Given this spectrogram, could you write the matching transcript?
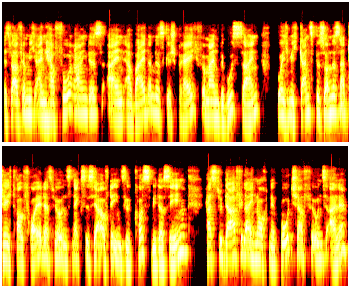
Es war für mich ein hervorragendes, ein erweiterndes Gespräch für mein Bewusstsein wo ich mich ganz besonders natürlich darauf freue, dass wir uns nächstes Jahr auf der Insel Kos wiedersehen. Hast du da vielleicht noch eine Botschaft für uns alle?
